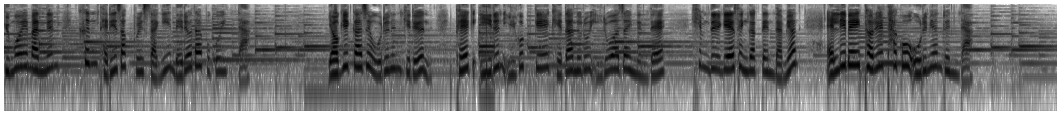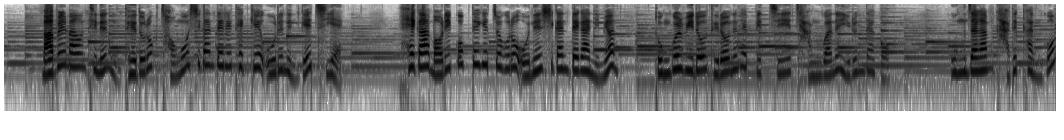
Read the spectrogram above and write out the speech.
규모에 맞는 큰 대리석 불상이 내려다보고 있다. 여기까지 오르는 길은 177개의 계단으로 이루어져 있는데 힘들게 생각된다면 엘리베이터를 타고 오르면 된다. 마블 마운틴은 되도록 정오 시간대를 택해 오르는 게 지혜. 해가 머리 꼭대기 쪽으로 오는 시간대가 아니면 동굴 위로 들어오는 햇빛이 장관을 이룬다고. 웅장함 가득한 곳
